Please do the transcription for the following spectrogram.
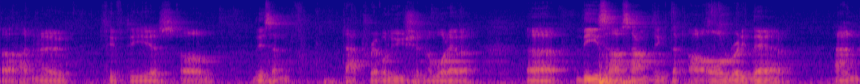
uh, I don't know, 50 years of this and that revolution or whatever. Uh, these are something that are already there, and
